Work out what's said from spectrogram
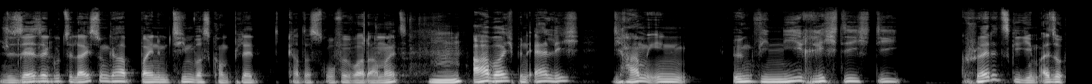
Eine sehr, sehr gute Leistung gehabt bei einem Team, was komplett Katastrophe war damals. Mhm. Aber ich bin ehrlich, die haben ihm irgendwie nie richtig die Credits gegeben. Also,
